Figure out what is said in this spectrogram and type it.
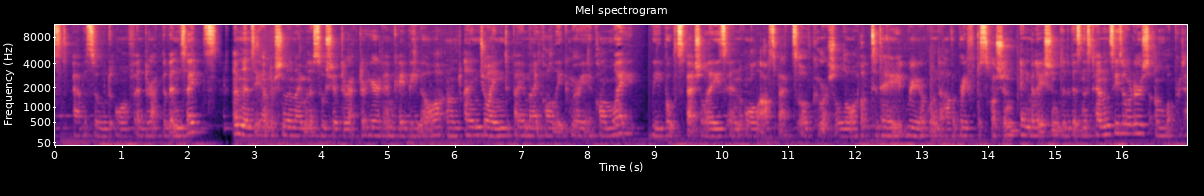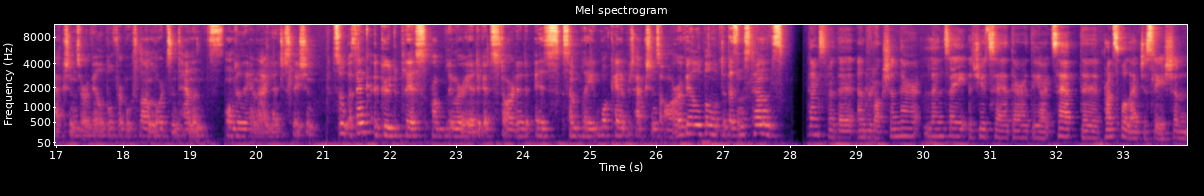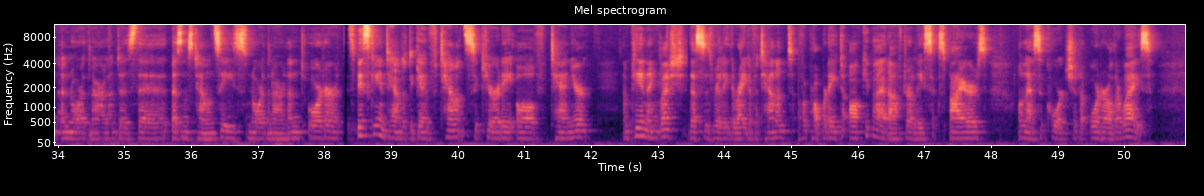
next episode of Interactive Insights. I'm Lindsay Henderson and I'm an Associate Director here at MKB Law and I'm joined by my colleague Maria Conway. We both specialise in all aspects of commercial law, but today we are going to have a brief discussion in relation to the business tenancies orders and what protections are available for both landlords and tenants under the NI legislation. So, I think a good place, probably Maria, to get started is simply what kind of protections are available to business tenants. Thanks for the introduction there, Lindsay. As you said there at the outset, the principal legislation in Northern Ireland is the Business Tenancies Northern Ireland Order. It's basically intended to give tenants security of tenure. In plain English, this is really the right of a tenant of a property to occupy it after a lease expires unless a court should order otherwise.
